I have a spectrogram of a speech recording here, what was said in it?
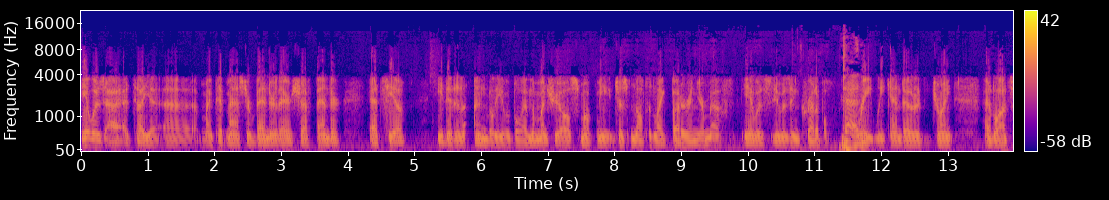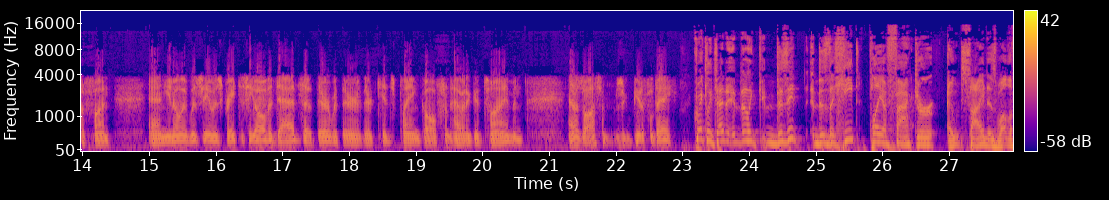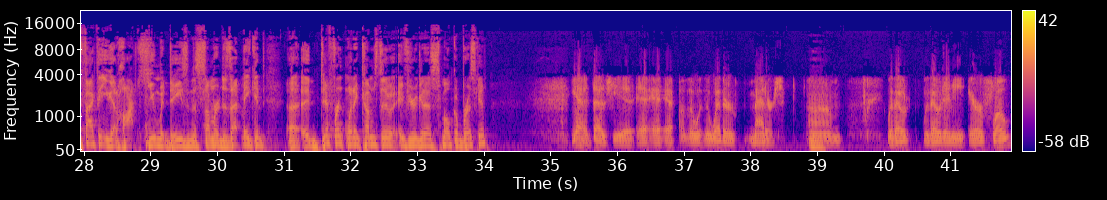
It was, uh, I tell you, uh, my pitmaster Bender there, Chef Bender, Ezio, he did an unbelievable, and the Montreal smoked meat just melted like butter in your mouth. It was, it was incredible. Ted? Great weekend out at the joint, had lots of fun, and you know it was, it was great to see all the dads out there with their their kids playing golf and having a good time, and, and it was awesome. It was a beautiful day. Quickly, Ted, like, does it does the heat play a factor outside as well? The fact that you get hot, humid days in the summer does that make it uh, different when it comes to if you're going to smoke a brisket? Yeah, it does. Yeah, uh, uh, uh, the the weather matters. Um, without without any airflow,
